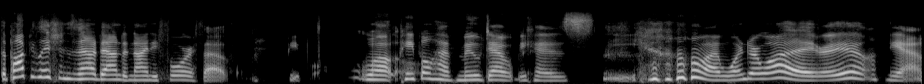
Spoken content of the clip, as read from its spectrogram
The population is now down to ninety four thousand people. Well, So- people have moved out because I wonder why, right? yeah.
